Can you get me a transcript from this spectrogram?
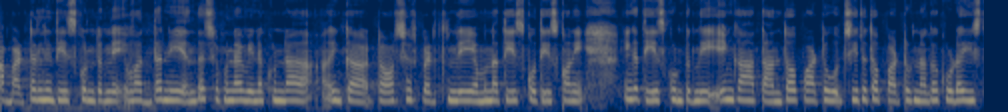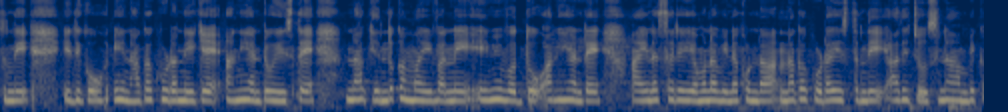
ఆ బట్టల్ని తీసుకుంటుంది. వద్దని ఎంత చెప్పినా వినకుండా ఇంకా టార్చర్ పెడుతుంది. యమున తీసుకో తీసుకొని ఇంకా తీసుకుంటుంది. ఇంకా తనతో పాటు చీరతో పాటు నగ కూడా ఇస్తుంది. ఇదిగో ఈ నగ కూడా నీకే అని అంటూ ఇస్తే నాకెందుకమ్మా ఇవన్నీ? ఏమీ వద్దు అని అంటే అయినా సరే యమున వినకుండా నగ కూడా ఇస్తుంది. అది చూసిన అంబిక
